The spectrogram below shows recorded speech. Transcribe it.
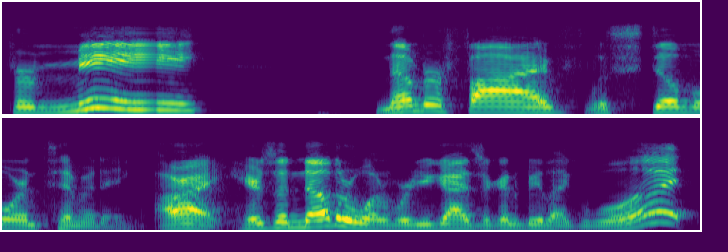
for me, number five was still more intimidating. All right, here's another one where you guys are going to be like, what?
